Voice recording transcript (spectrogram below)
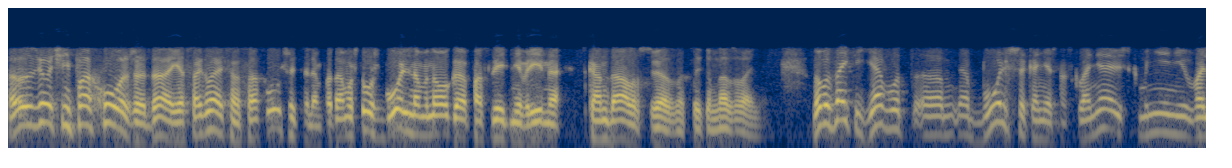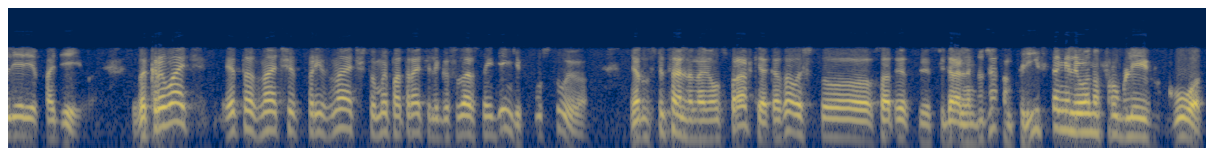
Очень похоже, да, я согласен со слушателем, потому что уж больно много в последнее время скандалов, связанных с этим названием. Но вы знаете, я вот э, больше, конечно, склоняюсь к мнению Валерия Фадеева. Закрывать – это значит признать, что мы потратили государственные деньги впустую. Я тут специально навел справки, оказалось, что в соответствии с федеральным бюджетом 300 миллионов рублей в год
